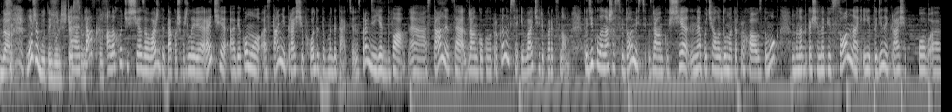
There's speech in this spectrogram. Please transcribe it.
Да. Може бути, Юль, щось Е, у нас так, тут. але хочу ще зауважити також важливі речі, а в якому стані краще входити в медитацію. Насправді є два е, стани: це зранку, коли прокинувся, і ввечері перед сном. Тоді, коли наша свідомість зранку ще не почала думати про хаос думок, вона така ще напівсонна, і тоді найкраще е,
